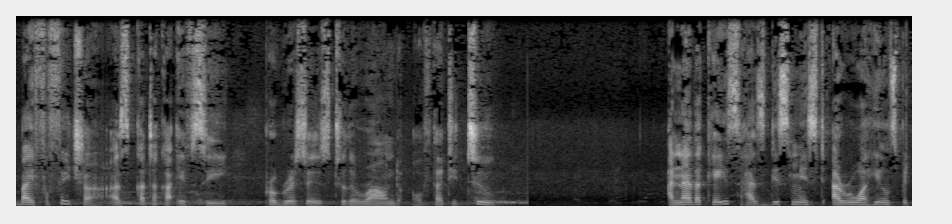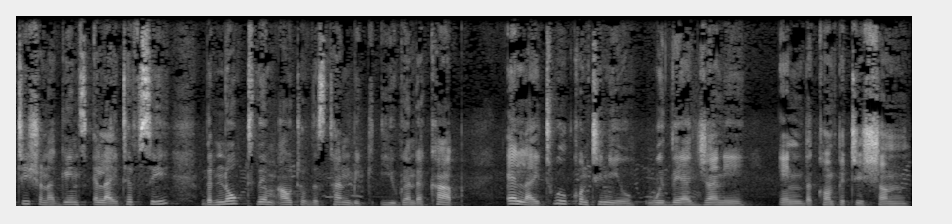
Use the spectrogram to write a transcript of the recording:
by forfeiture as Kataka FC progresses to the round of 32. Another case has dismissed Arua Hills petition against Elite FC that knocked them out of the Stanbic Uganda Cup. Elite will continue with their journey in the competition.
